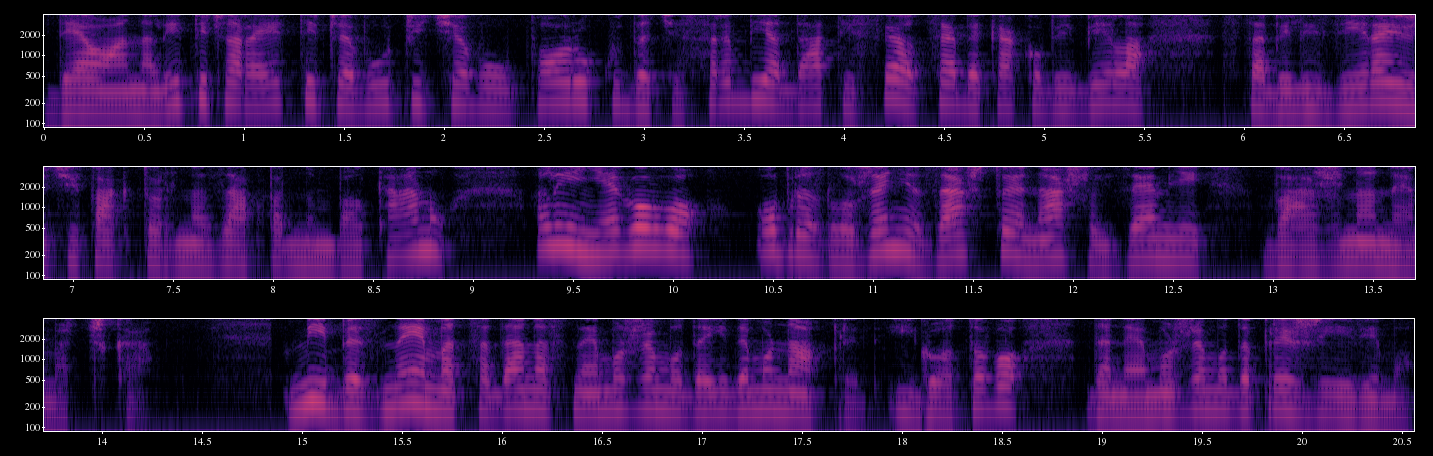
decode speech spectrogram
Deo analitičara ističe Vučićevu poruku da će Srbija dati sve od sebe kako bi bila stabilizirajući faktor na Zapadnom Balkanu, ali i njegovo obrazloženje zašto je našoj zemlji važna Nemačka. Mi bez Nemaca danas ne možemo da idemo napred i gotovo da ne možemo da preživimo.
